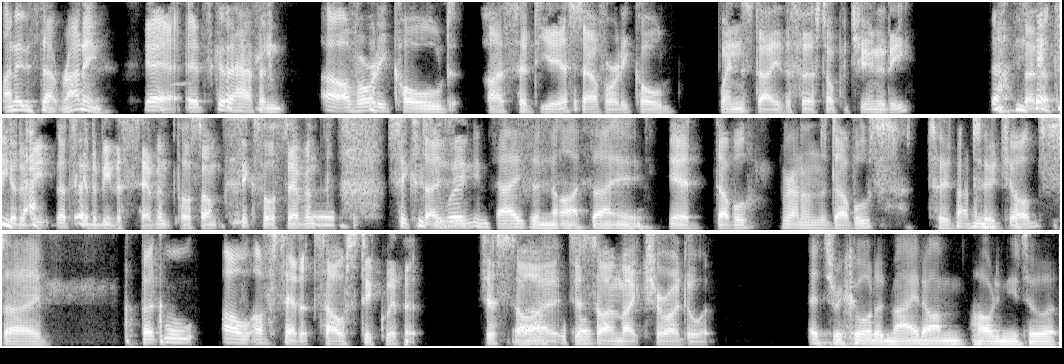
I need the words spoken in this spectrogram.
I need to start running. yeah, it's going to happen. I've already called. I said to you yesterday, I've already called Wednesday the first opportunity. So that's going to be that's going to be the seventh or something, sixth or seventh, six days you're in. days and nights, aren't you? Yeah, double running the doubles, two Running two jobs. So, but we'll, I'll, I've said it, so I'll stick with it. Just so I, Alright, just so I make sure I do it. It's recorded, mate. I'm holding you to it.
